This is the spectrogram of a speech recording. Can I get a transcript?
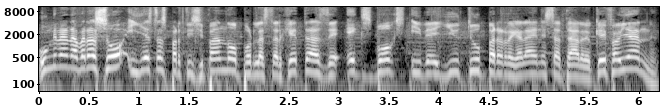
Un gran abrazo y ya estás participando por las tarjetas de Xbox y de YouTube para regalar en esta tarde, ¿ok, Fabián?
